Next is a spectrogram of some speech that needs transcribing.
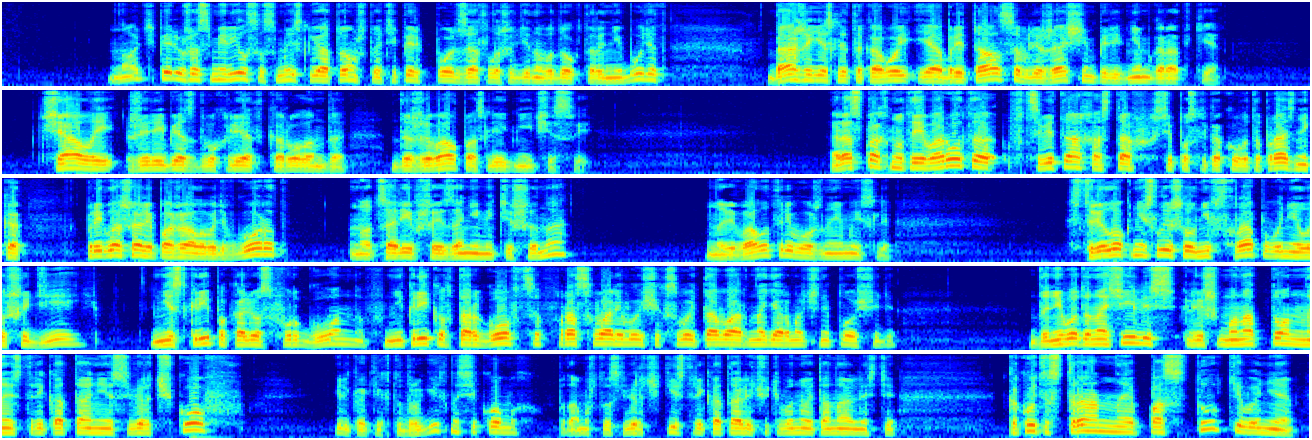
но теперь уже смирился с мыслью о том, что теперь пользы от лошадиного доктора не будет, даже если таковой и обретался в лежащем перед ним городке. Чалый жеребец двухлетка Роланда доживал последние часы. Распахнутые ворота в цветах, оставшихся после какого-то праздника, приглашали пожаловать в город, но царившая за ними тишина навевала тревожные мысли. Стрелок не слышал ни всхрапывания лошадей, ни скрипа колес фургонов, ни криков торговцев, расхваливающих свой товар на ярмарочной площади. До него доносились лишь монотонное стрекотание сверчков или каких-то других насекомых, потому что сверчки стрекотали чуть в иной тональности, какое-то странное постукивание —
